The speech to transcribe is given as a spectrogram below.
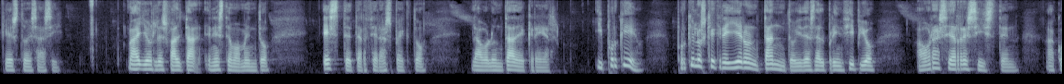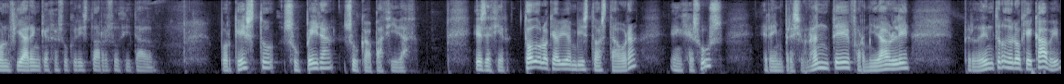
que esto es así. A ellos les falta en este momento este tercer aspecto, la voluntad de creer. ¿Y por qué? ¿Por qué los que creyeron tanto y desde el principio ahora se resisten a confiar en que Jesucristo ha resucitado? Porque esto supera su capacidad. Es decir, todo lo que habían visto hasta ahora en Jesús era impresionante, formidable, pero dentro de lo que cabe,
